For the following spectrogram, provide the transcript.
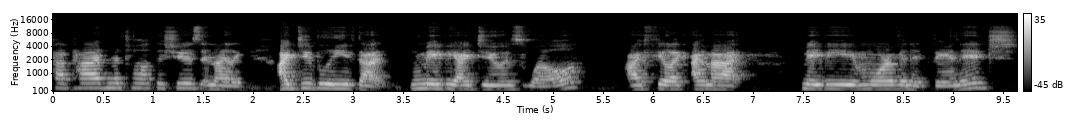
have had mental health issues and I like I do believe that maybe I do as well. I feel like I'm at maybe more of an advantage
